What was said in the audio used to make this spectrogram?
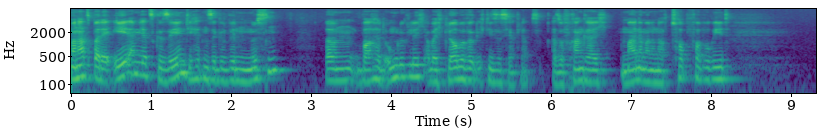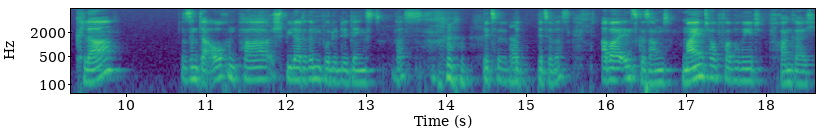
hat's bei der EM jetzt gesehen, die hätten sie gewinnen müssen. Ähm, war halt unglücklich, aber ich glaube wirklich, dieses Jahr klappt's. Also Frankreich, meiner Meinung nach, Top-Favorit. Klar sind da auch ein paar Spieler drin, wo du dir denkst, was? bitte, bi bitte was? Aber insgesamt, mein Top-Favorit, Frankreich.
